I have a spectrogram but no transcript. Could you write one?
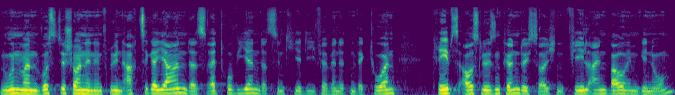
Nun, man wusste schon in den frühen 80er Jahren, dass Retroviren, das sind hier die verwendeten Vektoren, Krebs auslösen können durch solchen Fehleinbau im Genom.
